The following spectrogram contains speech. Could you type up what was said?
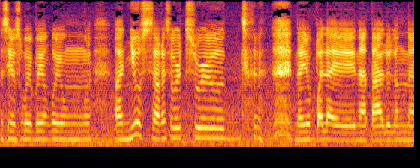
Tapos sinusubaybayan ko yung ah, news sa Resorts World na yung pala eh, natalo lang na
